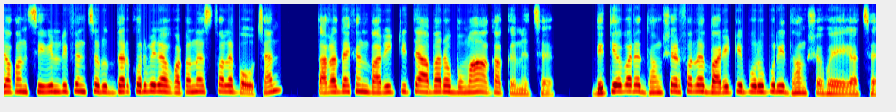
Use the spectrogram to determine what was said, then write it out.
যখন সিভিল ডিফেন্সের উদ্ধারকর্মীরা ঘটনাস্থলে পৌঁছান, তারা দেখেন বাড়িটিতে আবারও বোমা আঘাত কেনেছে দ্বিতীয়বারের ধ্বংসের ফলে বাড়িটি পুরোপুরি ধ্বংস হয়ে গেছে।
